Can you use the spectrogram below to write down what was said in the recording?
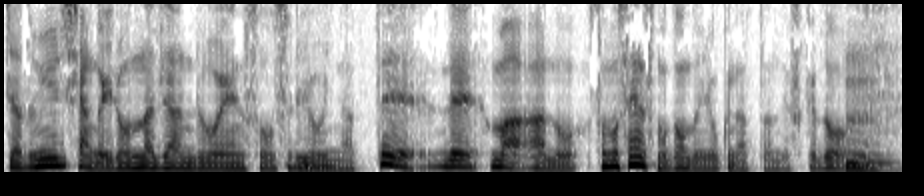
ジャズミュージシャンがいろんなジャンルを演奏するようになって、で、まあ、あの、そのセンスもどんどん良くなったんですけど、うん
